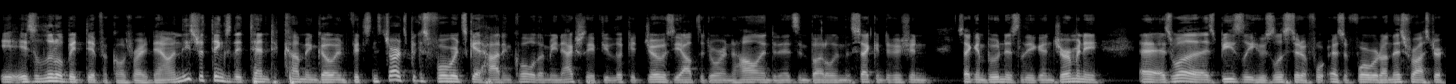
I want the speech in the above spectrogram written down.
is a little bit difficult right now. And these are things that tend to come and go in fits and starts because forwards get hot and cold. I mean, actually, if you look at Jozy Altidore in Holland and Edson Buddle in the second division, second Bundesliga in Germany, uh, as well as Beasley, who's listed as a forward on this roster,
